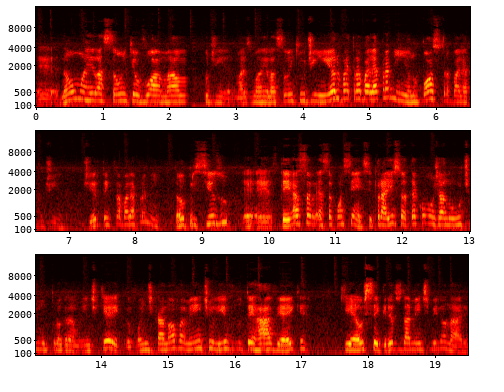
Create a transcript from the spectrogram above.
É, não uma relação em que eu vou amar o dinheiro, mas uma relação em que o dinheiro vai trabalhar para mim. Eu não posso trabalhar para o dinheiro. Dinheiro tem que trabalhar para mim. Então eu preciso é, é, ter essa, essa consciência. E para isso, até como já no último programa indiquei, eu vou indicar novamente o livro do T. Harvey Eker, que é Os Segredos da Mente Milionária.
